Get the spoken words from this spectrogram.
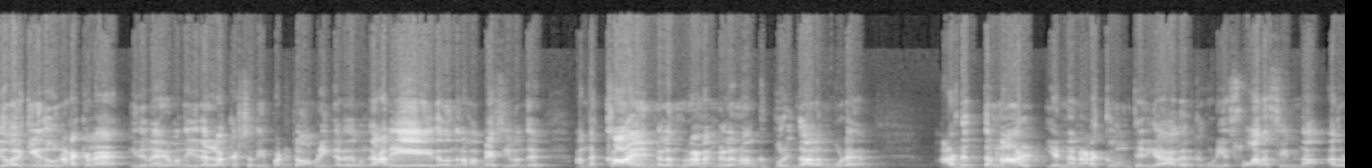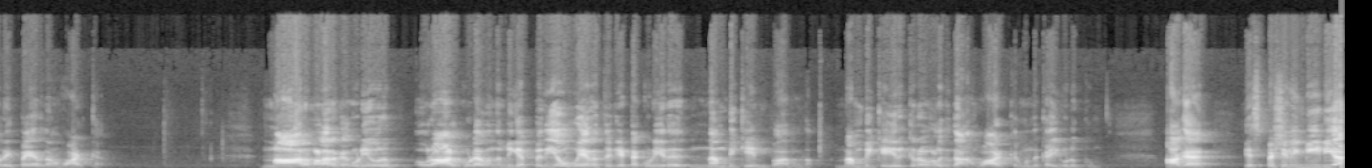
இது வரைக்கும் எதுவும் நடக்கலை. இதுவே வந்து இதெல்லாம் கஷ்டத்தையும் பட்டுட்டோம் அப்படிங்கிறது வந்து அதே இதை வந்து நம்ம பேசி வந்து அந்த காயங்களும் ரணங்களும் நமக்கு புரிந்தாலும் கூட அடுத்த நாள் என்ன நடக்கும் தெரியாத இருக்கக்கூடிய சுவாரஸ்யம் தான் அதோடைய பெயர் தான் வாழ்க்கை. நார்மலாக இருக்கக்கூடிய ஒரு ஒரு ஆள் கூட வந்து மிகப்பெரிய உயரத்துக்கு எட்டக்கூடியது நம்பிக்கையின் பாதம் தான். நம்பிக்கை இருக்கிறவங்களுக்கு தான் வாழ்க்கை வந்து கை கொடுக்கும். ஆக எஸ்பெஷலி மீடியா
